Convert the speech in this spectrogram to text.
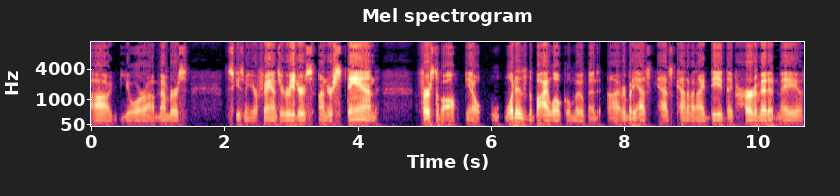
uh, your uh, members, excuse me, your fans, your readers understand, first of all, you know, what is the buy local movement? Uh, everybody has, has kind of an idea, they've heard of it, it may have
